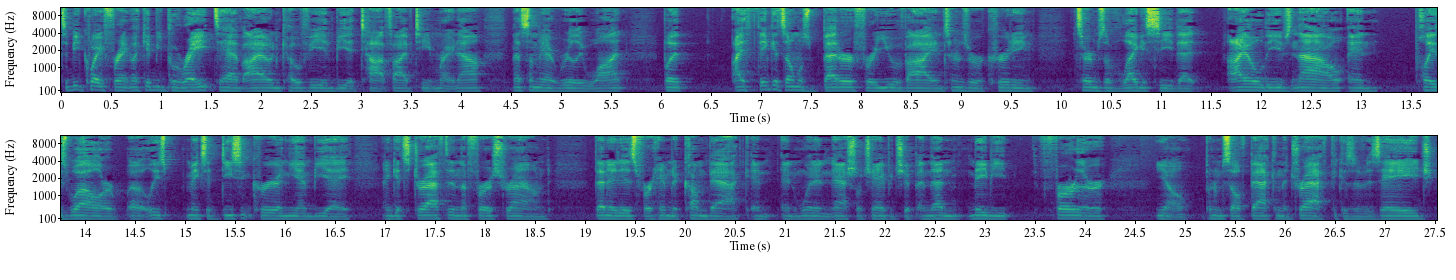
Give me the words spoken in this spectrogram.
To be quite frank, like it'd be great to have Ayo and Kofi and be a top five team right now. That's something I really want. But I think it's almost better for U of I in terms of recruiting, in terms of legacy, that Ayo leaves now and plays well or at least makes a decent career in the NBA and gets drafted in the first round than it is for him to come back and, and win a national championship and then maybe further, you know, put himself back in the draft because of his age.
